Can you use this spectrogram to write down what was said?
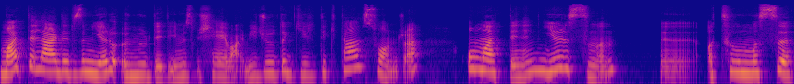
Maddelerde bizim yarı ömür dediğimiz bir şey var. Vücuda girdikten sonra o maddenin yarısının e, atılması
